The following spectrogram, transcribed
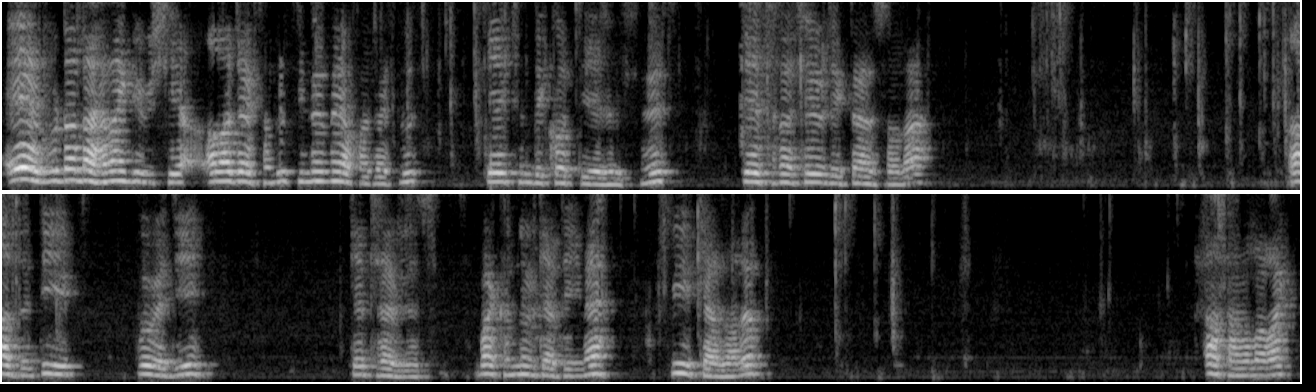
Eğer burada da herhangi bir şey alacaksanız yine ne yapacaksınız? JSON decode diyeceksiniz. JSON'a çevirdikten sonra adı deyip bu veriyi getirebilirsiniz. Bakın Nur geldi yine. Büyük yazalım. Altan olarak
